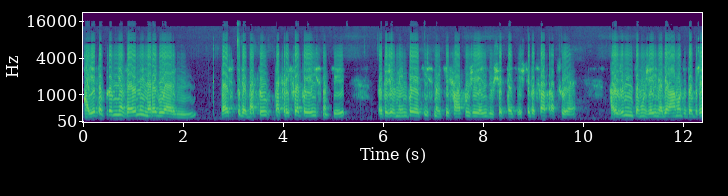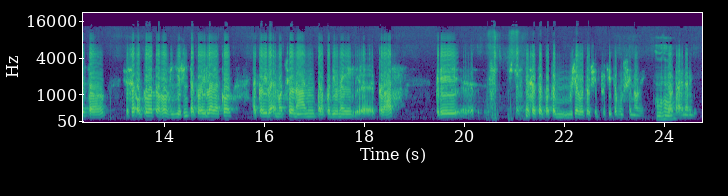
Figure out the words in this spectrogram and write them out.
A je to pro mě velmi neregulární vést tu debatu tak rychle po její smrti, protože v mým pojetí smrti chápu, že její duše teď ještě docela pracuje a rozumím tomu, že jí nedělá moc dobře to, že se okolo toho víří takovýhle jako takovýhle emocionální prapodivný e, kvas, kdy e, šťastně se to potom může otočit proti tomu synovi, jo, ta energie.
